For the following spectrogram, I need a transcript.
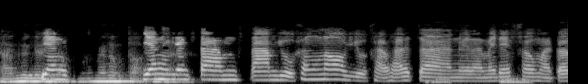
ถามเรื่อยๆไม่ต้องตอบยังยังตามตามอยู่ข้างนอกอยู่ค่ะ พระอาจารย์เวลาไม่ได้เข้ามาก็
